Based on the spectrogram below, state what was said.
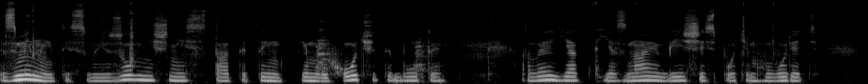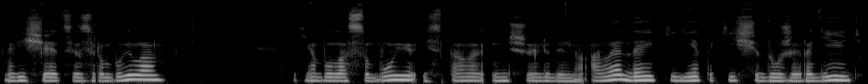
змінити свою зовнішність, стати тим, ким ви хочете бути. Але, як я знаю, більшість потім говорять, навіщо я це зробила. Я була собою і стала іншою людиною. Але деякі є такі, що дуже радіють,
